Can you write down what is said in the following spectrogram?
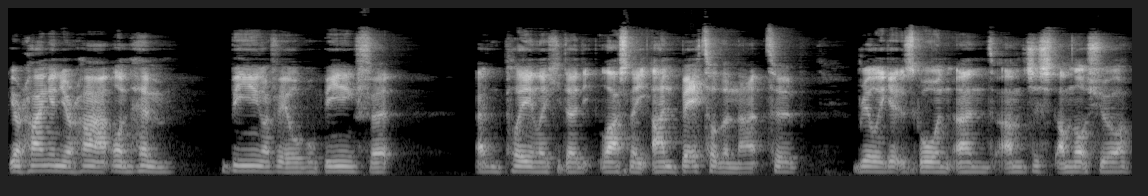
you're hanging your hat on him being available, being fit, and playing like he did last night, and better than that to really get us going. And I'm just, I'm not sure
